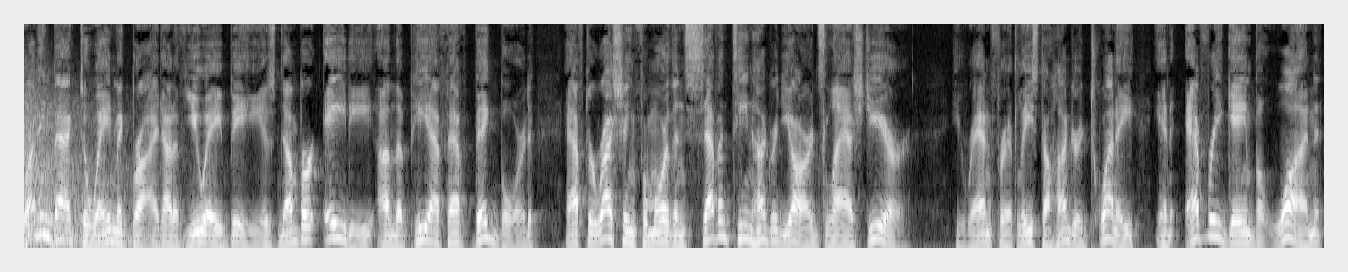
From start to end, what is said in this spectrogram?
Running back DeWayne McBride out of UAB is number 80 on the PFF big board after rushing for more than 1,700 yards last year. He ran for at least 120 in every game but one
